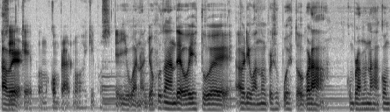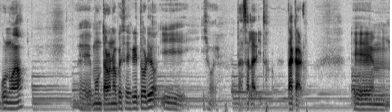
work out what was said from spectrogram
A si ver. es que podemos comprar nuevos equipos. Y bueno, yo justamente hoy estuve averiguando un presupuesto para comprarme una compu nueva, eh, montar una PC de escritorio y, está saladito, está caro. Em,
